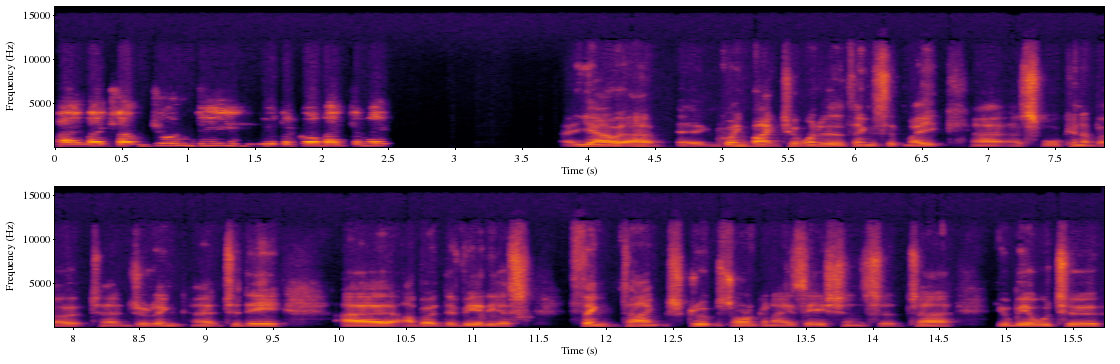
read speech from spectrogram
Uh, next up, Joan D. You had a comment to make? Uh, yeah, uh, uh, going back to one of the things that Mike uh, has spoken about uh, during uh, today about the various think tanks, groups, organizations that you'll be able to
